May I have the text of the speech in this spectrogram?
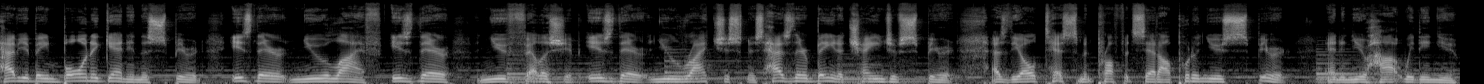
Have you been born again in the Spirit? Is there new life? Is there new fellowship? Is there new righteousness? Has there been a change of spirit? As the Old Testament prophet said, I'll put a new spirit and a new heart within you.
